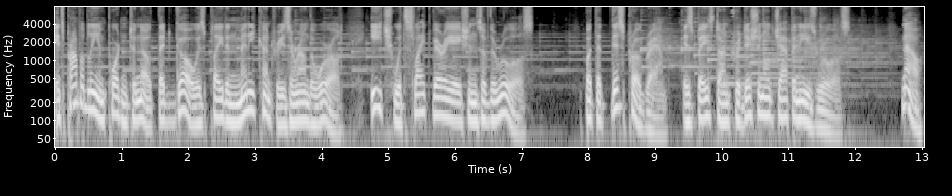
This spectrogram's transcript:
It's probably important to note that Go is played in many countries around the world, each with slight variations of the rules but that this program is based on traditional Japanese rules. Now,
